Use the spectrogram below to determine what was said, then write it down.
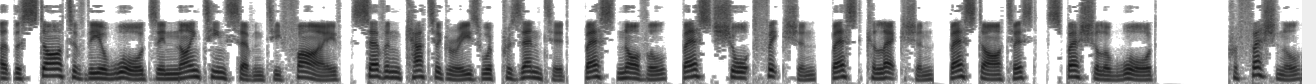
At the start of the awards in 1975, seven categories were presented, Best Novel, Best Short Fiction, Best Collection, Best Artist, Special Award Professional,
